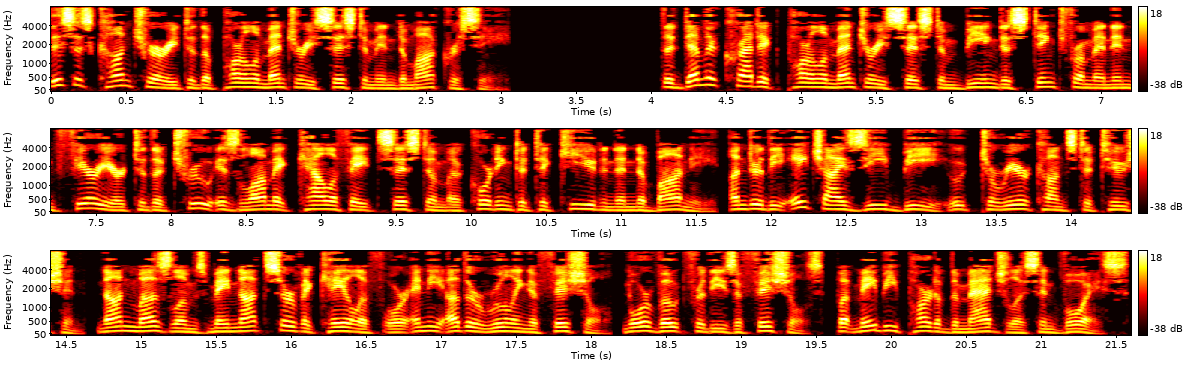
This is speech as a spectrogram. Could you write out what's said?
This is contrary to the parliamentary system in democracy. The democratic parliamentary system being distinct from and inferior to the true Islamic caliphate system according to Taqiyuddin and Nabhani, under the Hizb ut Tahrir constitution, non-Muslims may not serve a caliph or any other ruling official, nor vote for these officials, but may be part of the majlis and voice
